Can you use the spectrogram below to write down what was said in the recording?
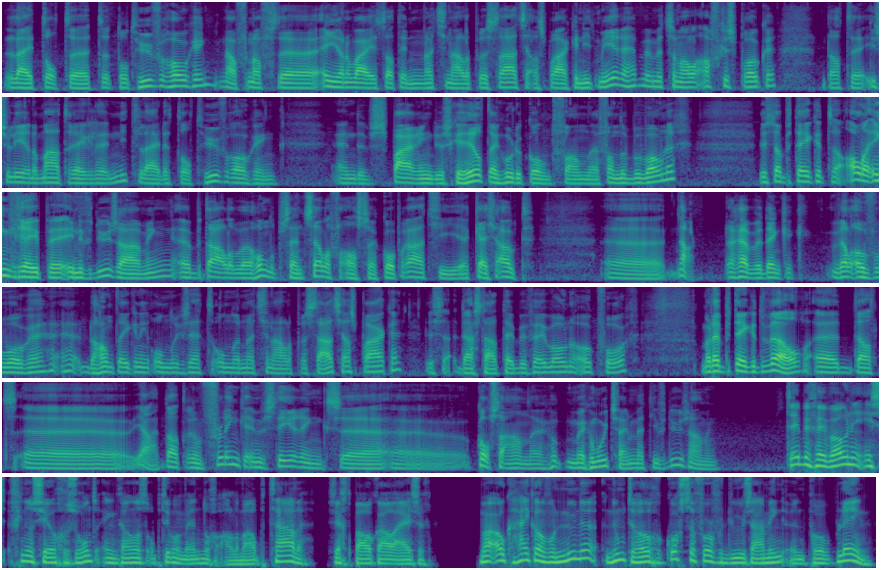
leidt tot, tot huurverhoging. Nou, vanaf de 1 januari is dat in nationale prestatieafspraken niet meer. Dat hebben we met z'n allen afgesproken dat isolerende maatregelen niet leiden tot huurverhoging. En de besparing dus geheel ten goede komt van, van de bewoner. Dus dat betekent uh, alle ingrepen in de verduurzaming uh, betalen we 100% zelf als uh, corporatie cash out. nou, daar hebben we denk ik wel overwogen hè, de handtekening ondergezet onder nationale prestatieafspraken. Dus daar staat TBV Wonen ook voor. Maar dat betekent wel dat, ja, dat er een flinke investeringskosten aan gemoeid zijn met die verduurzaming. TBV Wonen is financieel gezond en kan het op dit moment nog allemaal betalen, zegt Paul Kouwijzer. Maar ook Heiko van Nune noemt de hoge kosten voor verduurzaming een probleem.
